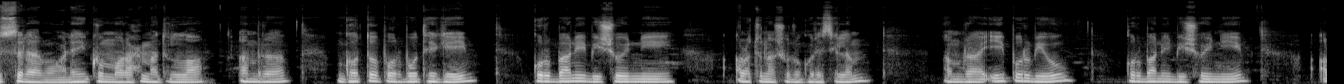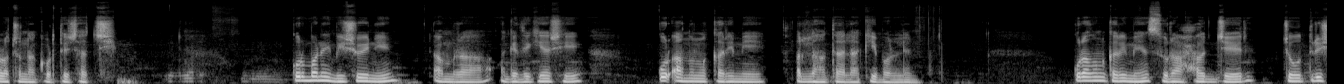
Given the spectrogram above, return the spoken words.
আসসালামু আলাইকুম রহমতুল্লাহ। আমরা গত পর্ব থেকে কোরবানির বিষয় নিয়ে আলোচনা শুরু করেছিলাম। আমরা এই পর্বেও কোরবানির বিষয় নিয়ে আলোচনা করতে চাচ্ছি। কোরবানির বিষয় নিয়ে আমরা আগে দেখে আসি, কোরআনুল কারিমে আল্লাহ তালা কি বললেন? কোরআনুল কারিমে সুরা হজ্জের চৌত্রিশ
